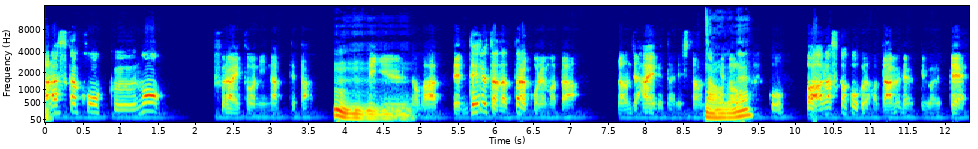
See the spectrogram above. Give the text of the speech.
アラスカ航空のフライトになってたっていうのがあって、デルタだったらこれまたラウンジ入れたりしたんだけど、どね、こうこれアラスカ航空だからダメだよって言われて、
